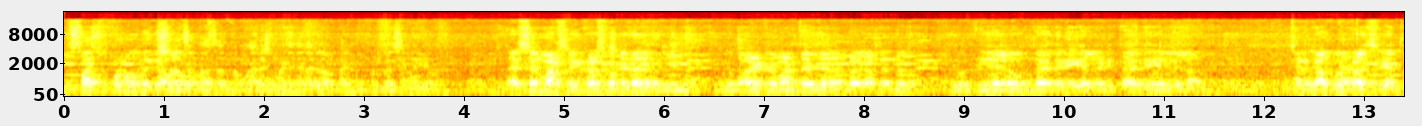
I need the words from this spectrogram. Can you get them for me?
ವಿಶ್ವಾಸ ಇಟ್ಕೊಂಡು ಹೋಗ್ಬೇಕು ಯಾವಾಗ. ದರ್ಶನ ಮಾಡಿಸ್ಲಿಕ್ಕೆ ಕಳಿಸ್ಕೊಟ್ಟಿದ್ದಾರೆ. ಮಾನಿಟರ್ ಮಾಡ್ತಾ ಇದ್ದೆ ನಾನು ಬೆಳಗಾವಿಯಿಂದರು ಇವತ್ತು ಎಲ್ಲ ಹೋಗ್ತಾ ಇದ್ದೀರಿ ಎಲ್ಲಿ ನಡೀತಾ ಇದೆ ಎಲ್ಲಿಲ್ಲ ಅಂತ. ಚನಕಾಪುರ ಕಳಿಸ್ರಿ ಅಂತ.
